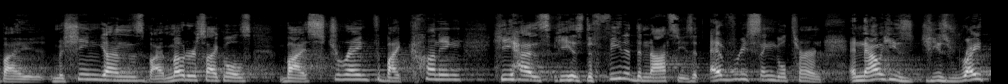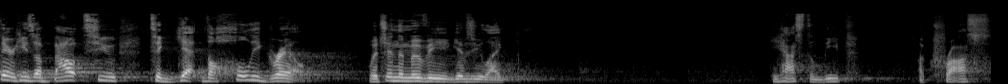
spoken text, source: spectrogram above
by machine guns, by motorcycles, by strength, by cunning, he has, he has defeated the Nazis at every single turn. And now he's, he's right there. He's about to, to get the Holy Grail, which in the movie gives you like, he has to leap across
